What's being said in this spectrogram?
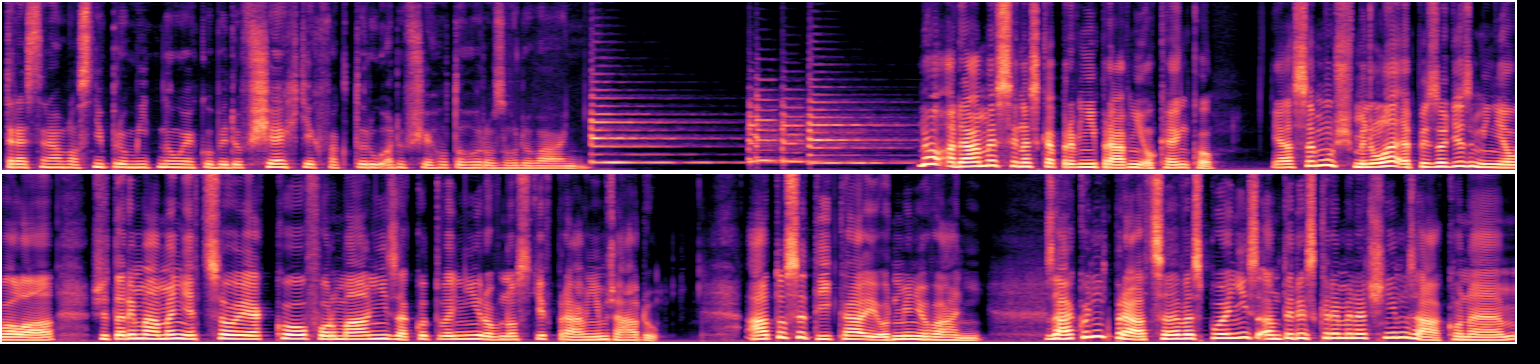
které se nám vlastně promítnou jakoby do všech těch faktorů a do všeho toho rozhodování. No a dáme si dneska první právní okénko. Já jsem už v minulé epizodě zmiňovala, že tady máme něco jako formální zakotvení rovnosti v právním řádu. A to se týká i odměňování. Zákonník práce ve spojení s antidiskriminačním zákonem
